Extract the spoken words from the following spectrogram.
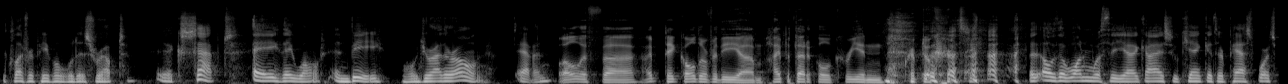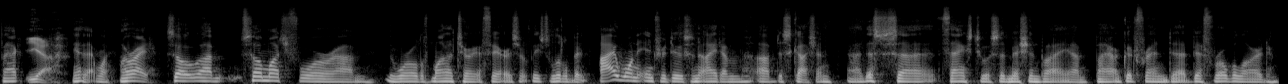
the clever people, will disrupt, except A, they won't, and B, what would you rather own? Evan. Well, if uh, I take gold over the um, hypothetical Korean cryptocurrency. oh, the one with the uh, guys who can't get their passports back? Yeah. Yeah, that one. All right. So, um, so much for um, the world of monetary affairs, or at least a little bit. I want to introduce an item of discussion. Uh, this, uh, thanks to a submission by, uh, by our good friend uh, Biff Robillard,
